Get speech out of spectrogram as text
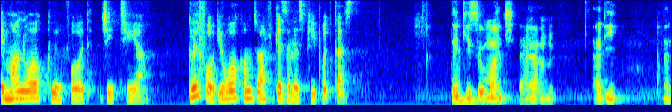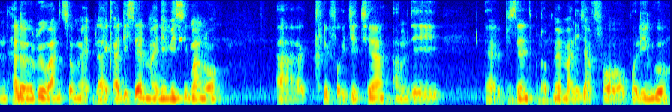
Emmanuel Clifford Jetuya. Clifford, you're welcome to Africa's LSP podcast. Thank you so much, um, Adi. And hello, everyone. So, my, like Adi said, my name is Emmanuel uh, Clifford Jetia. I'm the uh, Business Development Manager for Bolingo,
